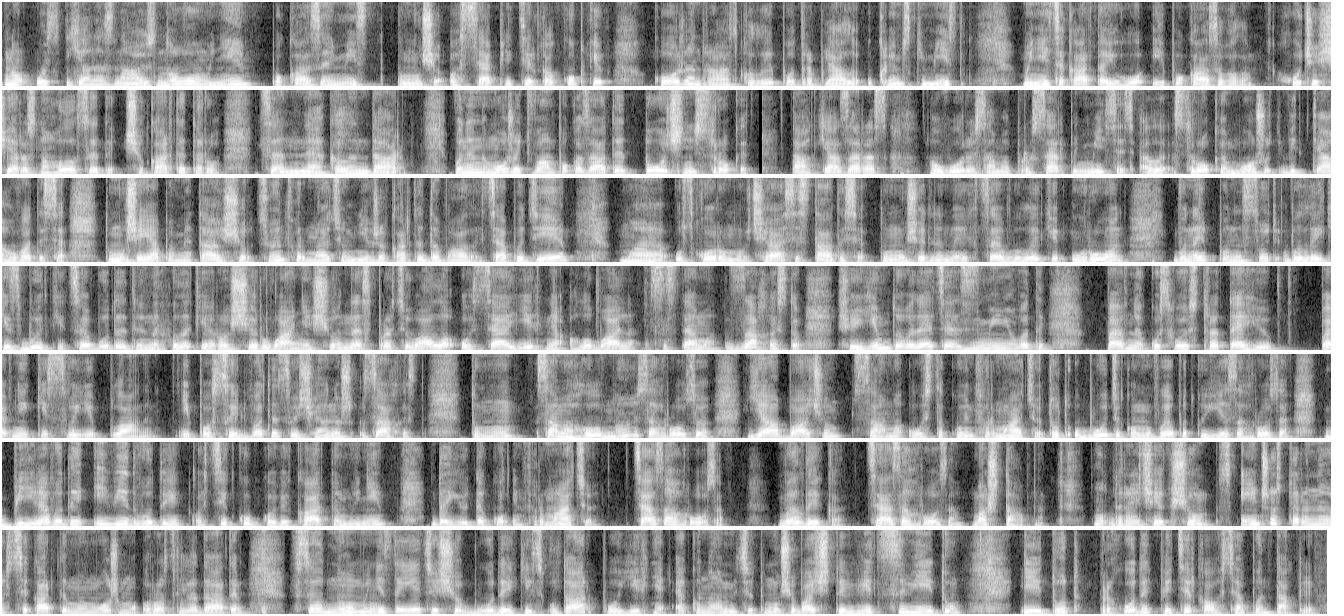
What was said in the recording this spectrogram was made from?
Ну, ось я не знаю, знову мені показує міст, тому що ось ця п'ятірка кубків кожен раз, коли потрапляли у Кримський міст, мені ця карта його і показувала. Хочу ще раз наголосити, що карти Таро це не календар. Вони не можуть вам показати точні строки. Так, я зараз говорю саме про серпень місяць, але строки можуть відтягуватися, тому що я пам'ятаю, що цю інформацію мені вже карти давали. Ця подія має у скорому часі статися, тому що для них це великий урон. Вони понесуть великі збитки. Це буде для них велике розчарування, що не спрацювала ось ця їхня глобальна система захисту, що їм доведеться змінювати певну якусь свою стратегію. Певні якісь свої плани і посилювати, звичайно ж, захист. Тому саме головною загрозою я бачу саме ось таку інформацію. Тут у будь-якому випадку є загроза біля води і від води. Ось ці кубкові карти мені дають таку інформацію. Ця загроза велика, ця загроза масштабна. Ну, до речі, якщо з іншої сторони, ось ці карти ми можемо розглядати, все одно мені здається, що буде якийсь удар по їхній економіці, тому що, бачите, від світу, і тут приходить п'ятірка ось ця пентаклів.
